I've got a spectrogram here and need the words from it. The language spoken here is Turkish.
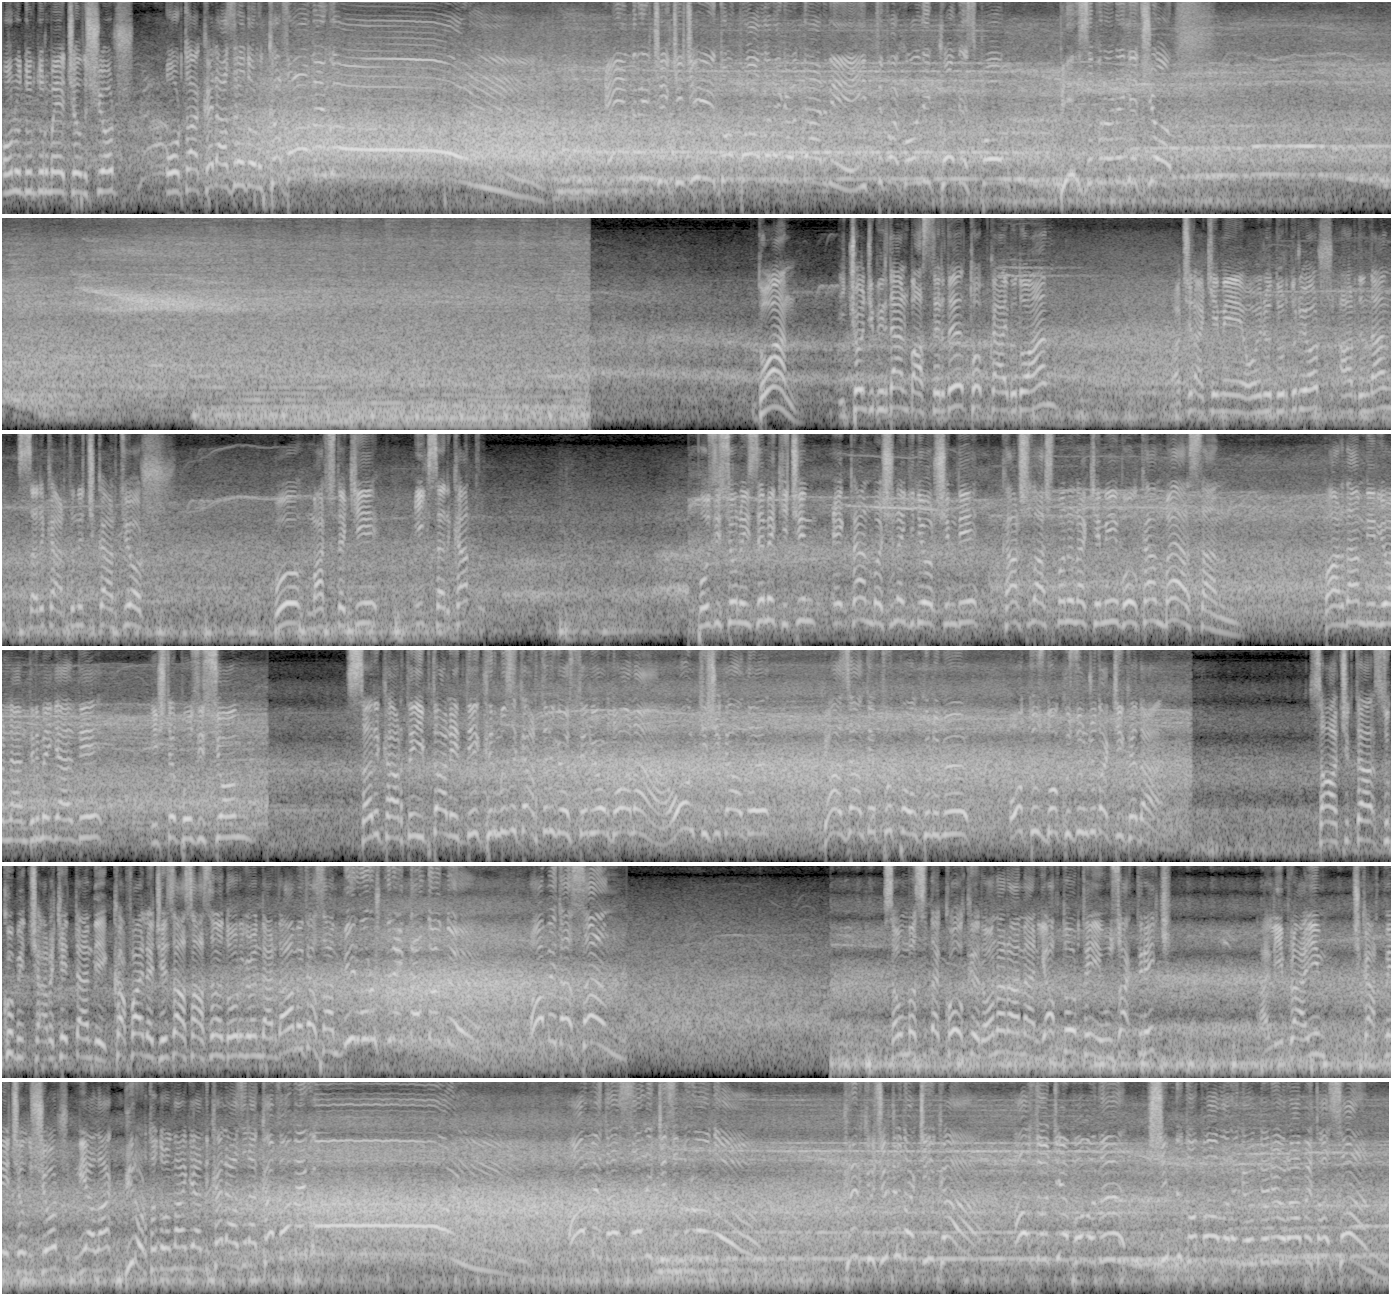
onu durdurmaya çalışıyor. Orta kale ağzına doğru kafa ve gol! Emri çekici topu ağlara gönderdi. İttifak Holding Konyaspor 1-0 öne geçiyor. Doğan ilk önce birden bastırdı. Top kaybı Doğan. Maçın hakemi oyunu durduruyor. Ardından sarı kartını çıkartıyor. Bu maçtaki ilk sarı kart. Pozisyonu izlemek için ekran başına gidiyor şimdi. Karşılaşmanın hakemi Volkan Bayarslan. Vardan bir yönlendirme geldi. İşte pozisyon. Sarı kartı iptal etti. Kırmızı kartını gösteriyor Doğan'a. 10 kişi kaldı. Gaziantep Futbol Kulübü 39. dakikada. Sağ açıkta Skubic hareketlendi. Kafayla ceza sahasına doğru gönderdi. Ahmet Hasan bir vuruş direkten döndü. Ahmet Hasan. Savunmasında Kolkır ona rağmen yaptı ortayı uzak direk. Ali İbrahim çıkartmaya çalışıyor. Miyalak bir ortada ondan geldi. Kale ağzına kafa ve gol! Ahmet Hasan 2-0 oldu. 43. dakika. Az önce yapamadı. Şimdi topu ağlara gönderiyor Ahmet Hasan.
